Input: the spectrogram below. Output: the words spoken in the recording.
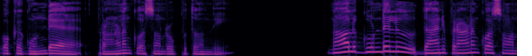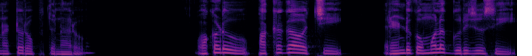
ఒక గుండె ప్రాణం కోసం రొప్పుతోంది. నాలుగు గుండెలు దాని ప్రాణం కోసం అన్నట్టు రొప్పుతున్నారు. ఒకడు పక్కగా వచ్చి రెండు కొమ్ములకు గురి చూసి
